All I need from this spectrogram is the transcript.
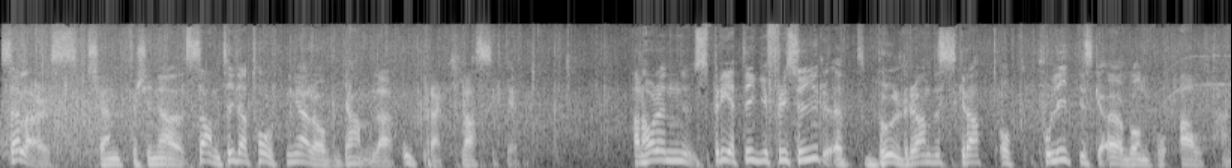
Sellars, känd för sina samtida tolkningar av gamla operaklassiker. Han har en spretig frisyr, ett bullrande skratt och politiska ögon på allt han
